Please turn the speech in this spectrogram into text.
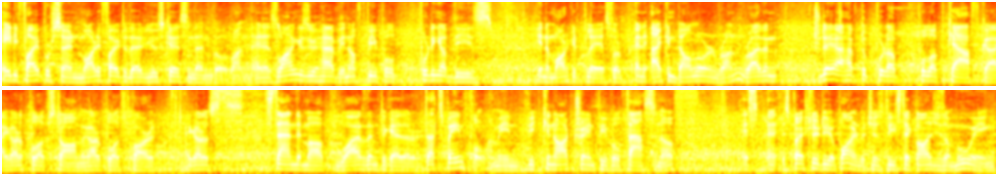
85%, modify to their use case, and then go run. And as long as you have enough people putting up these in a marketplace where can download and run, rather than today I have to put up, pull up Kafka, I got to pull up Storm, I got to pull up Spark, I got to stand them up, wire them together. That's painful. I mean, we cannot train people fast enough, especially to your point, which is these technologies are moving.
